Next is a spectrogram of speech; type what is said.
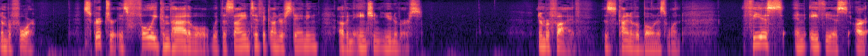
Number four, Scripture is fully compatible with the scientific understanding of an ancient universe. Number five, this is kind of a bonus one. Theists and atheists are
